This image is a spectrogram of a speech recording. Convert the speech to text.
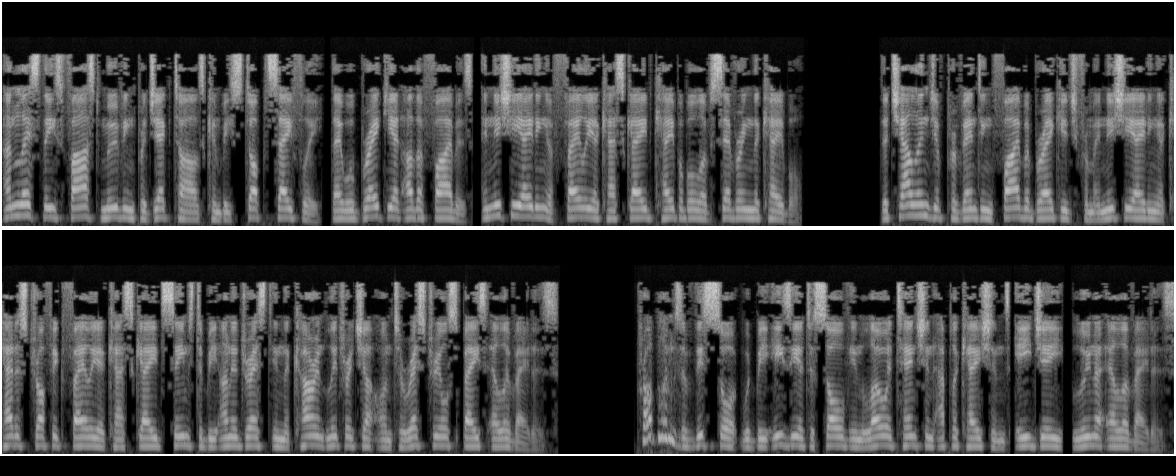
Unless these fast-moving projectiles can be stopped safely, they will break yet other fibers, initiating a failure cascade capable of severing the cable. The challenge of preventing fiber breakage from initiating a catastrophic failure cascade seems to be unaddressed in the current literature on terrestrial space elevators. Problems of this sort would be easier to solve in lower-tension applications e.g., lunar elevators.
